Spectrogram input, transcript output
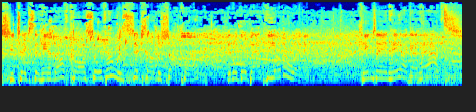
She takes the handoff, crossover with six on the shot clock. It'll go back the other way. King saying, hey, I got hats.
